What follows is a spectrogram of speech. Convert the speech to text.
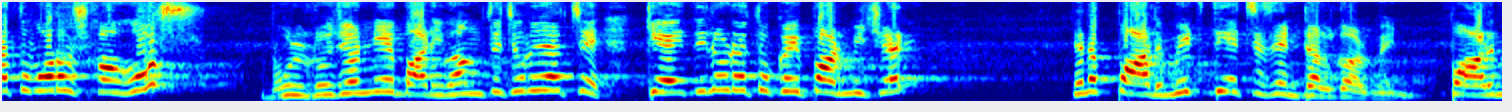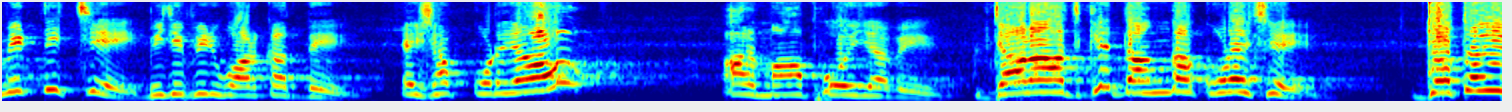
এত বড় সাহস? বুলডোজার নিয়ে বাড়ি ভাঙতে চলে যাচ্ছে। কে দিল রে তোকে পারমিশন যেন পারমিট দিয়েছে সেন্ট্রাল গভর্নমেন্ট পারমিট দিচ্ছে বিজেপির ওয়ার্কারদের এইসব করে যাও, আর মাফ হয়ে যাবে। যারা আজকে দাঙ্গা করেছে যতই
